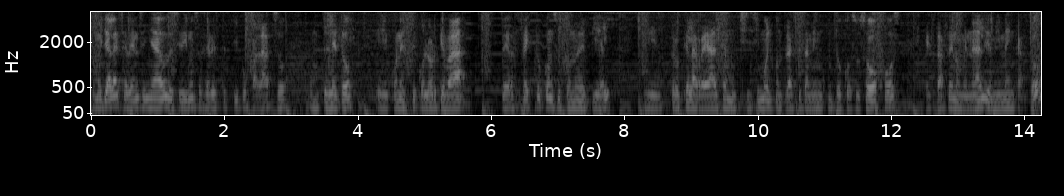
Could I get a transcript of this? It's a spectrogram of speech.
como ya les había enseñado, decidimos hacer este tipo palazzo completo eh, con este color que va perfecto con su tono de piel. Eh, creo que la realza muchísimo el contraste también junto con sus ojos. Está fenomenal y a mí me encantó.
